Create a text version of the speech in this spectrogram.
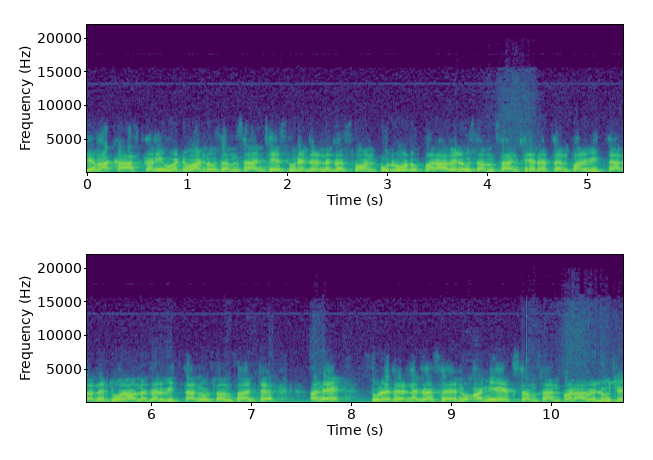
જેમાં ખાસ કરી વઢવાણનું સ્મશાન છે, સુરેન્દ્રનગર સોનપુર રોડ ઉપર આવેલું સ્મશાન છે, રતનપર વિસ્તાર અને જોરાવનગર વિસ્તારનું સ્મશાન છે અને સુરેન્દ્રનગર શહેરનું અન્ય એક સ્મશાન પણ આવેલું છે.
